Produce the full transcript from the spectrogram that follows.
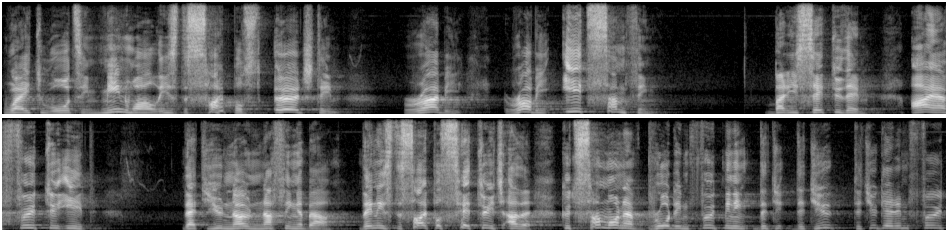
way towards him. Meanwhile, his disciples urged him, Rabbi, Rabbi, eat something. But he said to them, I have food to eat that you know nothing about. Then his disciples said to each other, Could someone have brought him food? Meaning, did you, did you, did you get him food?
